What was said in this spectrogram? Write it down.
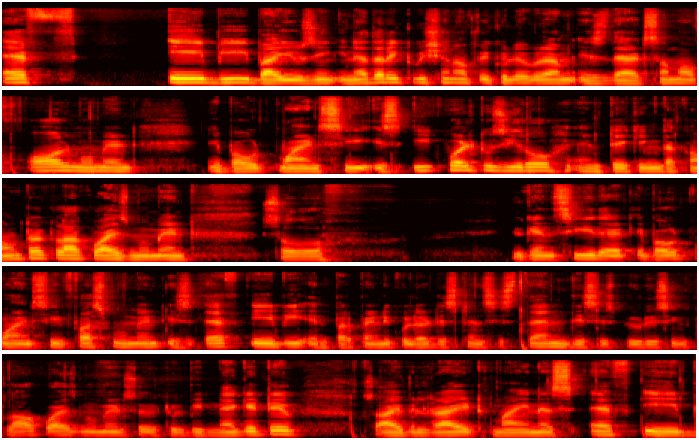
FAB by using another equation of equilibrium is that sum of all moment about point C is equal to 0 and taking the counterclockwise movement. So you can see that about point C first movement is FAB and perpendicular distance is 10. This is producing clockwise movement so it will be negative. So I will write minus FAB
